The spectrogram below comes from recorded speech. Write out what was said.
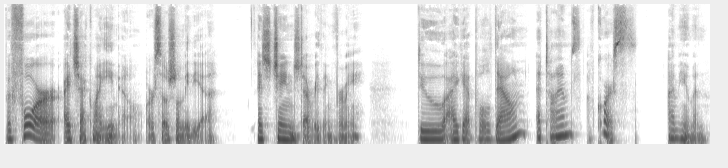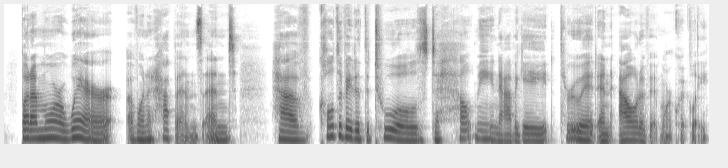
before I check my email or social media. It's changed everything for me. Do I get pulled down at times? Of course, I'm human, but I'm more aware of when it happens and have cultivated the tools to help me navigate through it and out of it more quickly.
